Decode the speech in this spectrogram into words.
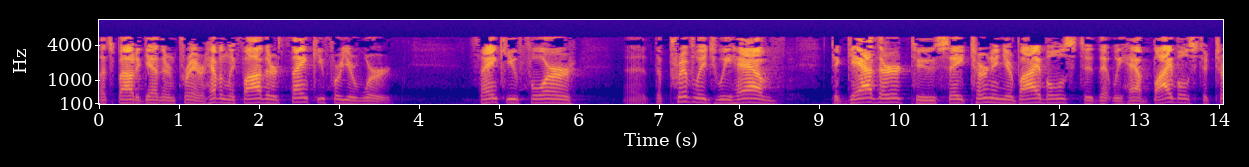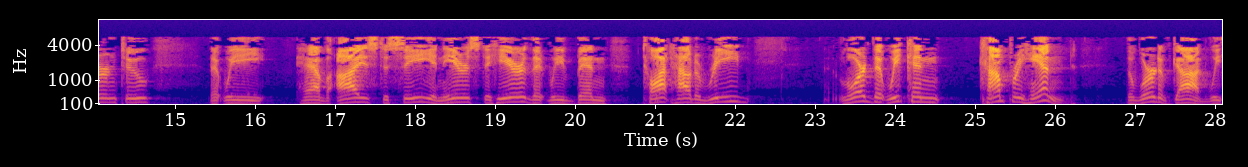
Let's bow together in prayer. Heavenly Father, thank you for your word. Thank you for uh, the privilege we have to gather to say, turn in your Bibles, to, that we have Bibles to turn to, that we have eyes to see and ears to hear, that we've been taught how to read. Lord, that we can comprehend the Word of God. We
